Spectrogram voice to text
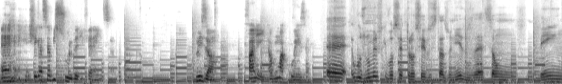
é, chega a ser absurda a diferença. Luizão, fale aí, alguma coisa. É, os números que você trouxe aí dos Estados Unidos é, são bem.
